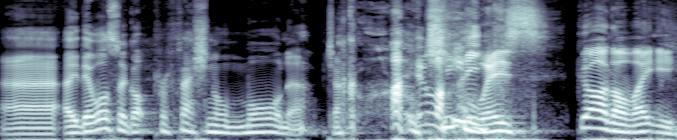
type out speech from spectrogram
Uh, they've also got professional mourner, which I quite like. Gee whiz. God almighty.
